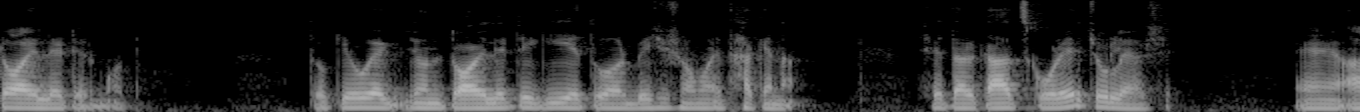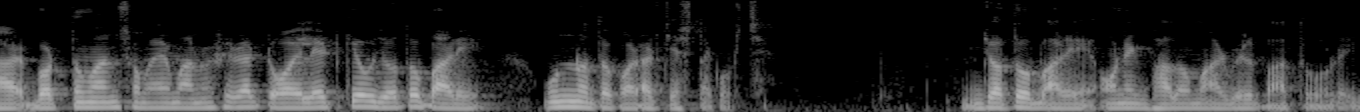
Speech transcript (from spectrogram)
টয়লেটের মতো। তো কেউ একজন টয়লেটে গিয়ে তো আর বেশি সময় থাকে না। সে তার কাজ করে চলে আসে। আর বর্তমান সময়ের মানুষেরা টয়লেটকেও যত পারে উন্নত করার চেষ্টা করছে। যত পারে অনেক ভালো মার্বেল পাথর, এই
